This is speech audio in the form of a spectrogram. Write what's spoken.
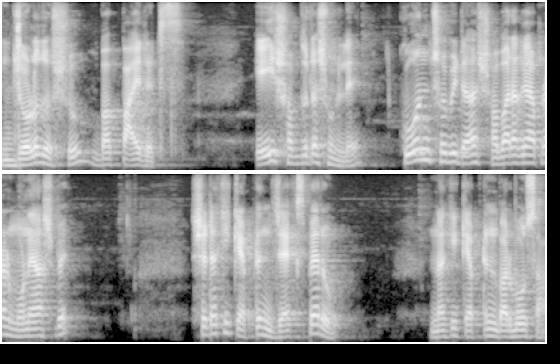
জলদস্যু বা পাইরেটস, এই শব্দটা শুনলে কোন ছবিটা সবার আগে আপনার মনে আসবে? সেটা কি ক্যাপ্টেন জ্যাক স্প্যারো? নাকি ক্যাপ্টেন বারবোসা?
